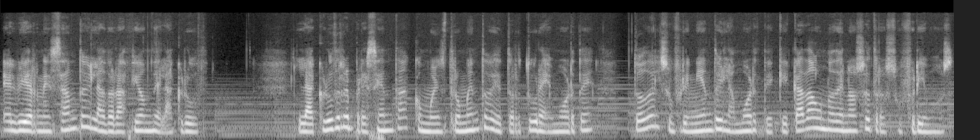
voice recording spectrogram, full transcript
El Viernes Santo y la adoración de la cruz. La cruz representa como instrumento de tortura y muerte todo el sufrimiento y la muerte que cada uno de nosotros sufrimos,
